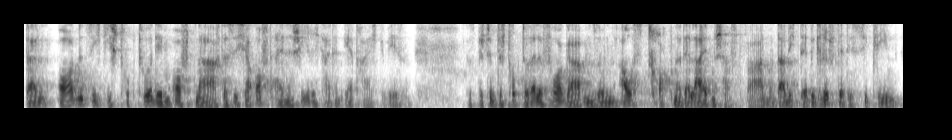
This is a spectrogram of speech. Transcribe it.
dann ordnet sich die Struktur dem oft nach. Das ist ja oft eine Schwierigkeit im Erdreich gewesen dass bestimmte strukturelle Vorgaben so ein Austrockner der Leidenschaft waren und dadurch der Begriff der Disziplin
